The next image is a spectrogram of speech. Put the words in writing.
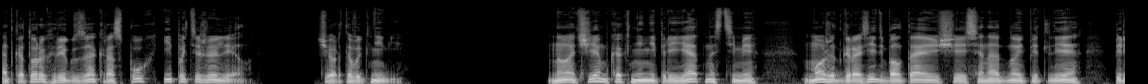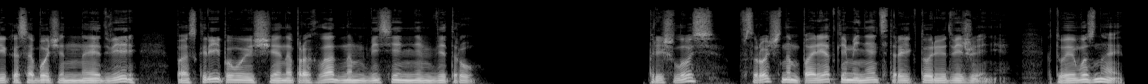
от которых рюкзак распух и потяжелел. Чёртовы книги. Ну а чем, как не неприятностями, может грозить болтающаяся на одной петле перекособоченная дверь, поскрипывающая на прохладном весеннем ветру? Пришлось в срочном порядке менять траекторию движения. Кто его знает,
